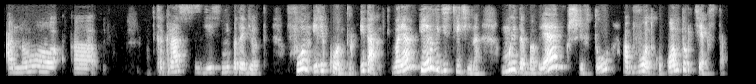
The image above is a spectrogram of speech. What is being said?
оно а, как раз здесь не подойдет. Фон или контур. Итак, вариант первый действительно. Мы добавляем к шрифту обводку, контур текста.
